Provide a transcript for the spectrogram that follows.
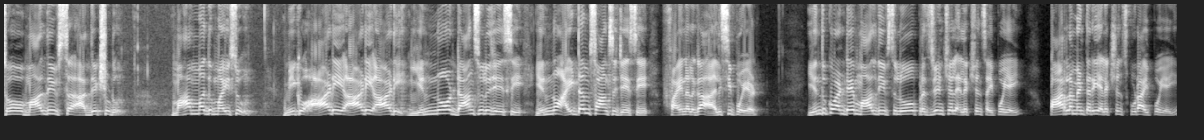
సో మాల్దీవ్స్ అధ్యక్షుడు మహమ్మద్ మైసు మీకు ఆడి ఆడి ఆడి ఎన్నో డాన్సులు చేసి ఎన్నో ఐటమ్ సాంగ్స్ చేసి ఫైనల్గా అలసిపోయాడు. ఎందుకు అంటే మాల్దీవ్స్లో ప్రెసిడెన్షియల్ ఎలక్షన్స్ అయిపోయాయి పార్లమెంటరీ ఎలక్షన్స్ కూడా అయిపోయాయి.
